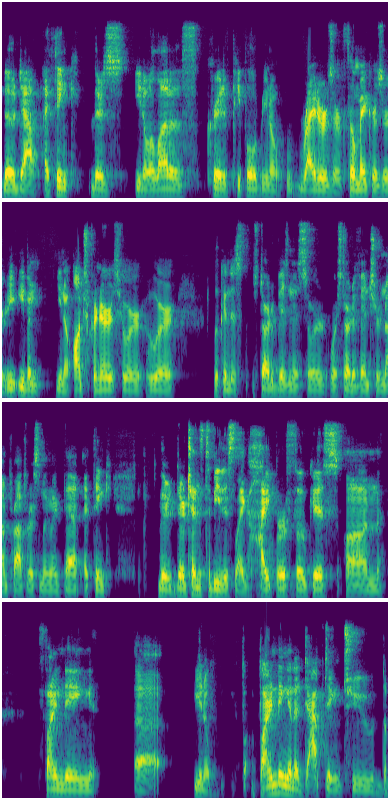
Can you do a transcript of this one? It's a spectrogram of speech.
No doubt. I think there's, you know, a lot of creative people, you know, writers or filmmakers or even, you know, entrepreneurs who are who are looking to start a business or or start a venture nonprofit or something like that. I think there there tends to be this like hyper focus on finding uh you know finding and adapting to the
